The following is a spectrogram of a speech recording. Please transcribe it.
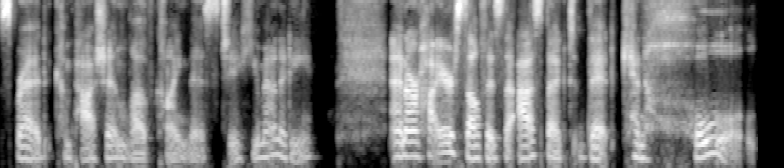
spread compassion love kindness to humanity and our higher self is the aspect that can hold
